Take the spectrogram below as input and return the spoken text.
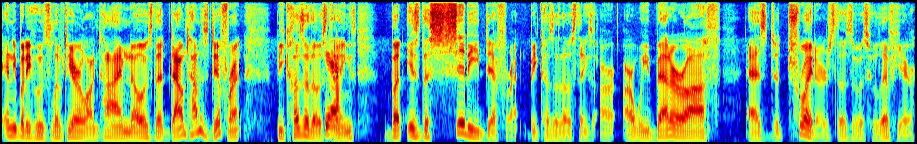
anybody who's lived here a long time knows that downtown is different because of those yeah. things. But is the city different because of those things? Are are we better off as Detroiters, those of us who live here,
